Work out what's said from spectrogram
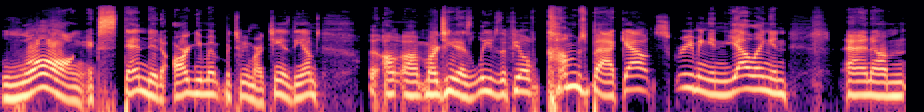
long, extended argument between Martinez, the umps. Uh, uh, Martinez leaves the field, comes back out, screaming and yelling, and and um,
